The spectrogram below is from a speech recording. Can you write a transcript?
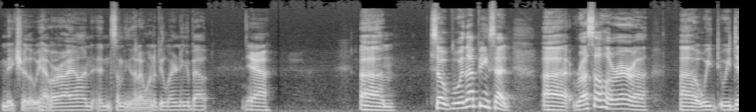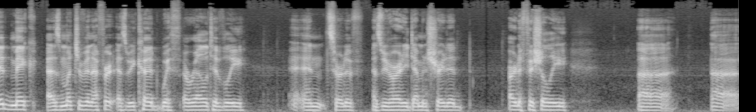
make sure that we have our eye on and something that I want to be learning about. Yeah. Um, so with that being said, uh, Rosell Herrera, uh, we we did make as much of an effort as we could with a relatively, and sort of as we've already demonstrated, artificially, uh, uh,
